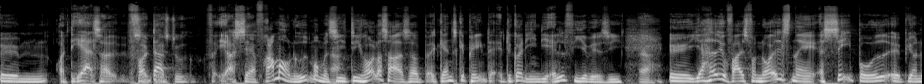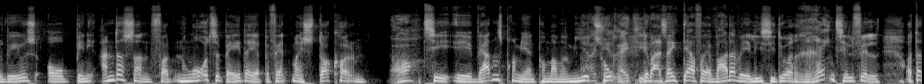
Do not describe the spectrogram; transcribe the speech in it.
Øhm, og det er altså folk, der ud. jeg ser fremragende ud, må man ja. sige. De holder sig altså ganske pænt. Det gør de egentlig alle fire, vil jeg sige. Ja. Øh, jeg havde jo faktisk fornøjelsen af at se både øh, Bjørn Ulvaeus og Benny Andersson for nogle år tilbage, da jeg befandt mig i Stockholm Nå. til øh, verdenspremieren på Mamma Mia det er 2. rigtigt. det var altså ikke derfor, jeg var der, vil jeg lige sige. Det var et rent tilfælde. Og der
